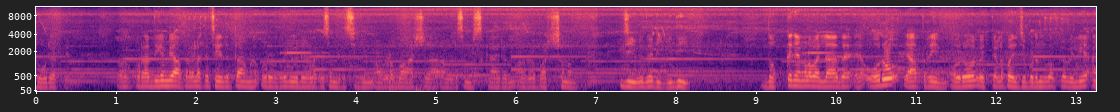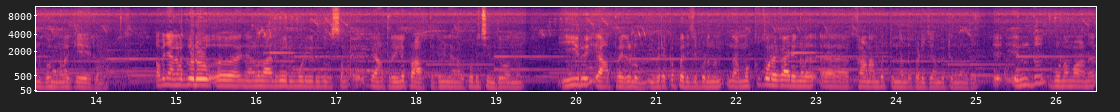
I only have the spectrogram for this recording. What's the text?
ദൂരമൊക്കെ. കുറേയധികം യാത്രകളൊക്കെ ചെയ്തിട്ടാണ് ഓരോരുത്തർ വീടുകളൊക്കെ സന്ദർശിക്കും. അവരുടെ ഭാഷ അവരുടെ സംസ്കാരം അവരുടെ ഭക്ഷണം ജീവിത രീതി ഇതൊക്കെ ഞങ്ങൾ വല്ലാതെ ഓരോ യാത്രയും ഓരോ വ്യക്തികളെ പരിചയപ്പെടുന്നതൊക്കെ വലിയ അനുഭവങ്ങളൊക്കെ ആയിരുന്നു. അപ്പോൾ ഞങ്ങൾക്കൊരു ഞങ്ങൾ നാലുപേരും കൂടി ഒരു ദിവസം രാത്രിയിൽ പ്രാർത്ഥിക്കുമ്പോൾ ഞങ്ങൾക്കൊരു ചിന്ത വന്നു. ഈ ഒരു യാത്രകളും ഇവരൊക്കെ പരിചയപ്പെടുന്നു. നമുക്ക് കുറേ കാര്യങ്ങൾ കാണാൻ പറ്റുന്നുണ്ട് പഠിക്കാൻ പറ്റുന്നുണ്ട്. എന്ത് ഗുണമാണ്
